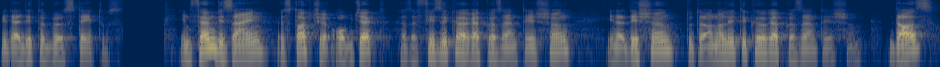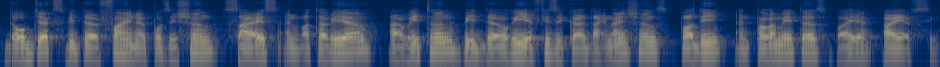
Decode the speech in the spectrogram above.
with editable status. In FEM design, a structure object has a physical representation in addition to the analytical representation. Thus, the objects with their final position, size and material are written with their real physical dimensions, body and parameters via IFC.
